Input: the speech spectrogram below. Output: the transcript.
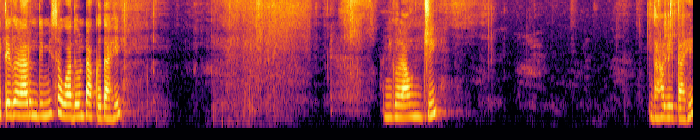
इथे गळारुंदी मी सव्वा दोन टाकत आहे. आणि गळा उंची दहा घेत आहे.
